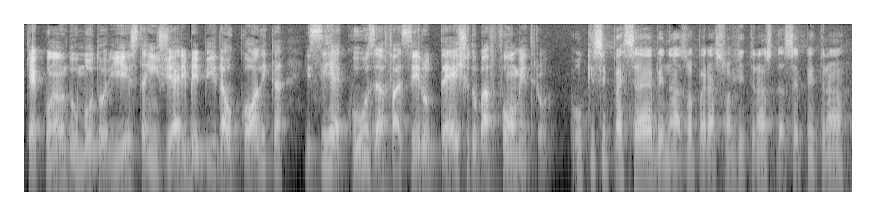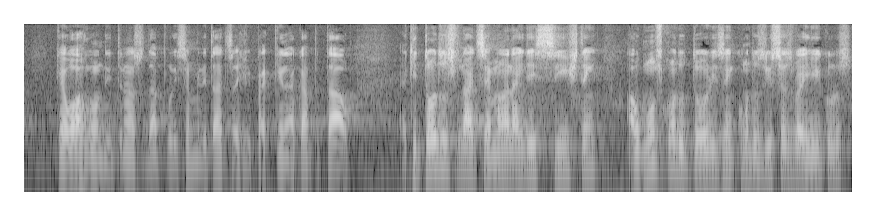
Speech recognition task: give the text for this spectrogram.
que é quando o motorista ingere bebida alcoólica e se recusa a fazer o teste do bafômetro. O que se percebe nas operações de trânsito da CPTRAN, que é o órgão de trânsito da Polícia Militar de Sergipe aqui na capital, é que todos os finais de semana ainda insistem alguns condutores em conduzir seus veículos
